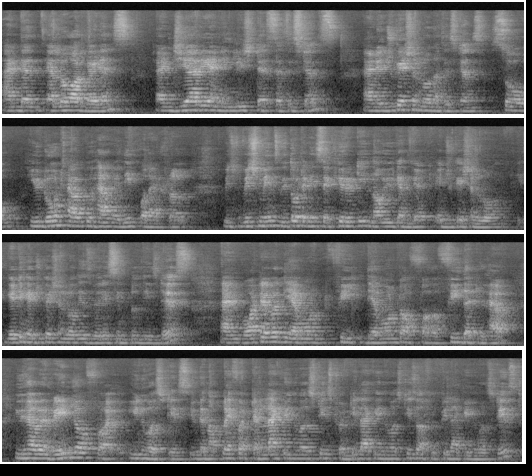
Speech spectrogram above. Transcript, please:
and then LOR guidance and GRE and English test assistance and education loan assistance. So you don't have to have any collateral which, which means without any security now you can get education loan getting education loan is very simple these days and whatever the amount fee the amount of uh, fee that you have you have a range of uh, universities you can apply for 10 lakh universities 20 lakh universities or 50 lakh universities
